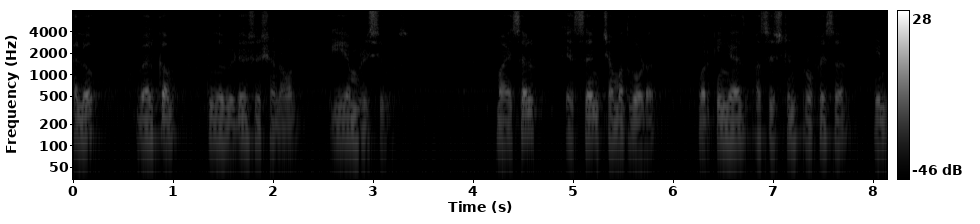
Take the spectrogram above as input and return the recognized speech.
Hello, welcome to the video session on AM receivers. Myself, SN Chamatagoudar, working as Assistant Professor in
